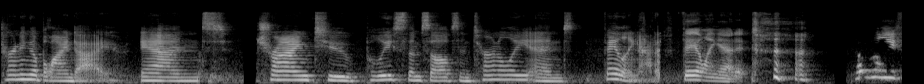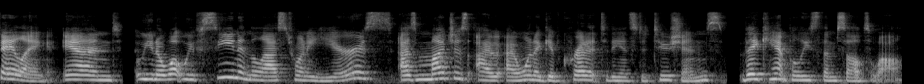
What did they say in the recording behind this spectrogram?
turning a blind eye and trying to police themselves internally and failing at it. Failing at it. totally failing. And, you know, what we've seen in the last 20 years, as much as I, I want to give credit to the institutions, they can't police themselves well.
